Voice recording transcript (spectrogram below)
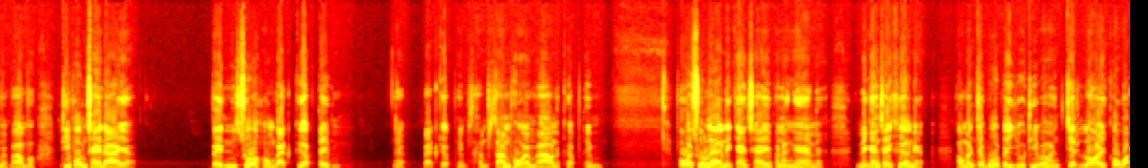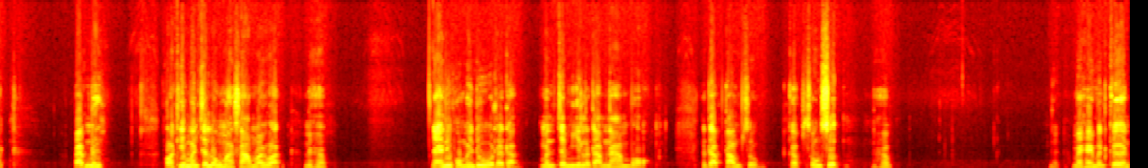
50แอมป์อาวเพราะที่ผมใช้ได้อะเป็นช่วงของแบตเกือบเต็ม แบตเกือบเต็มสามสามหก mAh นะเกือบเต็ม เพราะว่าช่วงแรกในการใช้พลังงานเนี่ยในการใช้เครื่องเนี่ย เอามันจะบูตไปอยู่ที่ประมาณ700กว่าวัตต์แป๊บหนึ่งก่อนที่มันจะลงมา300วัตต์นะครับในอันนี้ผมให้ดูระดับมันจะมีระดับน้ำบอก ระดับต่ำสุดกับสูงสุดนะครับ ไม่ให้มันเกิน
